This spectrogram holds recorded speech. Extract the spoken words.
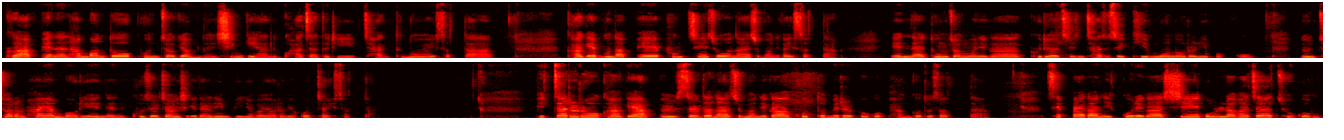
그 앞에는 한 번도 본 적이 없는 신기한 과자들이 잔뜩 놓여 있었다. 가게 문 앞에 풍채 좋은 아주머니가 있었다. 옛날 동전 무늬가 그려진 자주색 기모노를 입었고 눈처럼 하얀 머리에는 구슬 장식이 달린 비녀가 여러 개 꽂혀 있었다. 빗자루로 가게 앞을 쓸던 아주머니가 고토미를 보고 방긋 웃었다. 새빨간 입꼬리가 씩 올라가자 조금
